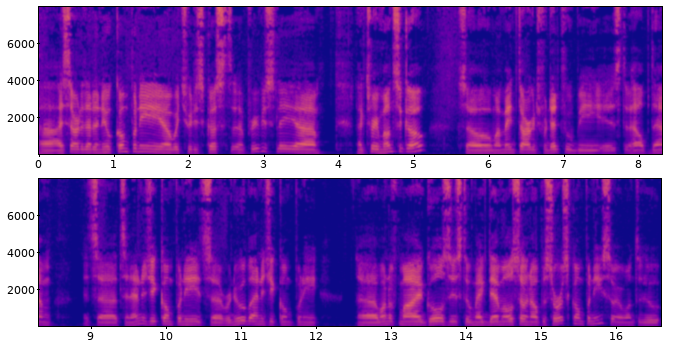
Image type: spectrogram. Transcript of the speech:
uh, I started at a new company uh, which we discussed uh, previously, uh, like three months ago. So my main target for that will be is to help them. It's a it's an energy company. It's a renewable energy company. Uh, one of my goals is to make them also an open source company. So I want to do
